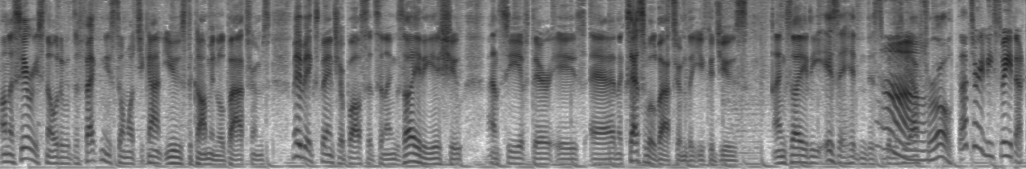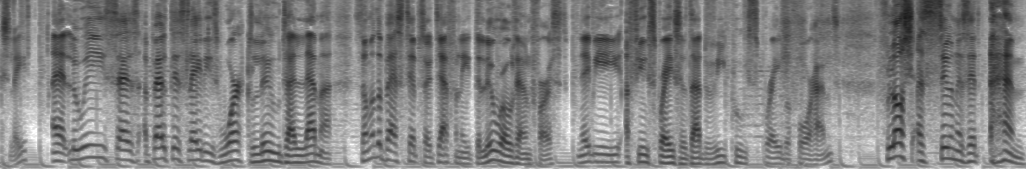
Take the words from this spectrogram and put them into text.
On a serious note, if it's affecting you so much you can't use the communal bathrooms, maybe explain to your boss it's an anxiety issue and see if there is an accessible bathroom that you could use. Anxiety is a hidden disability Oh, after all. That's really sweet, actually. Uh, Louise says about this lady's work loo dilemma. Some of the best tips are definitely the loo roll down first, maybe a few sprays of that V-Poo spray beforehand. Flush as soon as it ahem,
